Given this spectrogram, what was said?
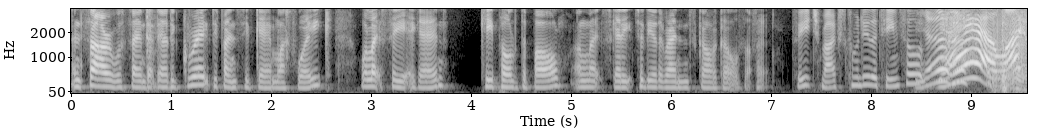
And Sarah was saying that they had a great defensive game last week. Well, let's see it again. Keep hold of the ball and let's get it to the other end and score goals off it. Preach, Mags. Come and do the team talk. Yeah. Yeah, I like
